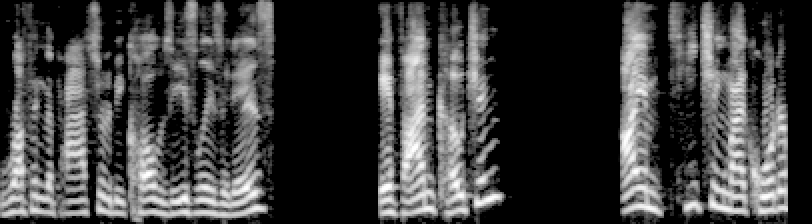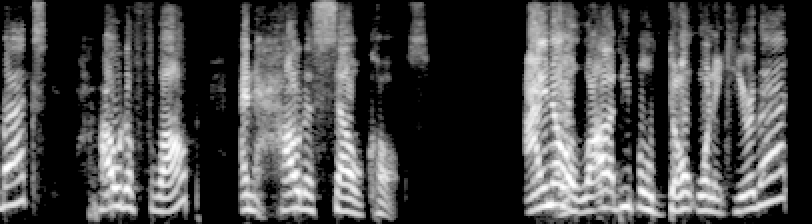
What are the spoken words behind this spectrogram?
roughing the passer to be called as easily as it is, if I'm coaching, I am teaching my quarterbacks how to flop and how to sell calls. I know a lot of people don't want to hear that,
